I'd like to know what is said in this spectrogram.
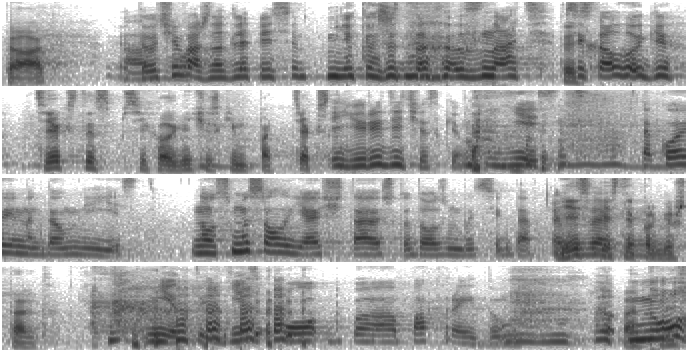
Так. Это А, очень вот. важно для песен, мне кажется, знать То есть- психологию Тексты с психологическим и подтекстом. юридическим. Есть. Такое иногда у меня есть. Но смысл, я считаю, что должен быть всегда. Есть песни про гештальт? Нет, есть по, по, по Фрейду. Но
